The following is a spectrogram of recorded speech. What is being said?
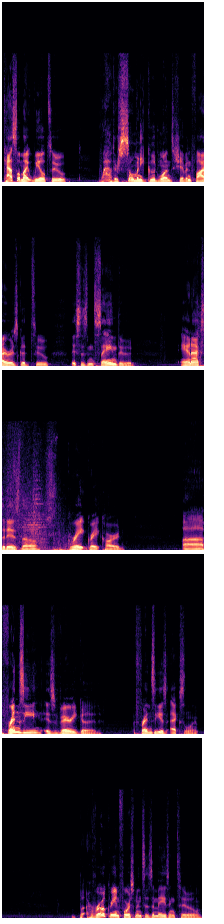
Castle might wheel too. Wow, there's so many good ones. Shivan Fire is good too. This is insane, dude. Anax it is, though. Great, great card. Uh, Frenzy is very good. Frenzy is excellent. But Heroic Reinforcements is amazing, too.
